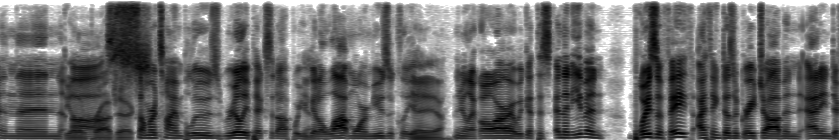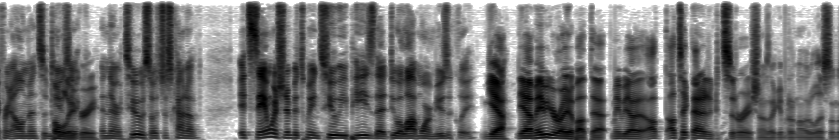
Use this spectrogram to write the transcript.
And then The other uh, projects. Summertime Blues really picks it up where you Yeah. get a lot more musically. Yeah, yeah, yeah. And you're like, oh, all right, we get this. And then even Boys of Faith, I think, does a great job in adding different elements of Totally music agree. in there too. So it's just kind of it's sandwiched in between two EPs that do a lot more musically. Yeah, yeah, maybe you're right about that. Maybe I, I'll I'll take that into consideration as I give it another listen.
